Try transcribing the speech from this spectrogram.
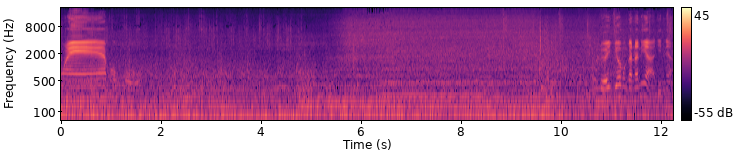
แหวบโอ้โหเหลืออีกเยอะเหมือนกันนะเนี่ยดินเนี่ย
